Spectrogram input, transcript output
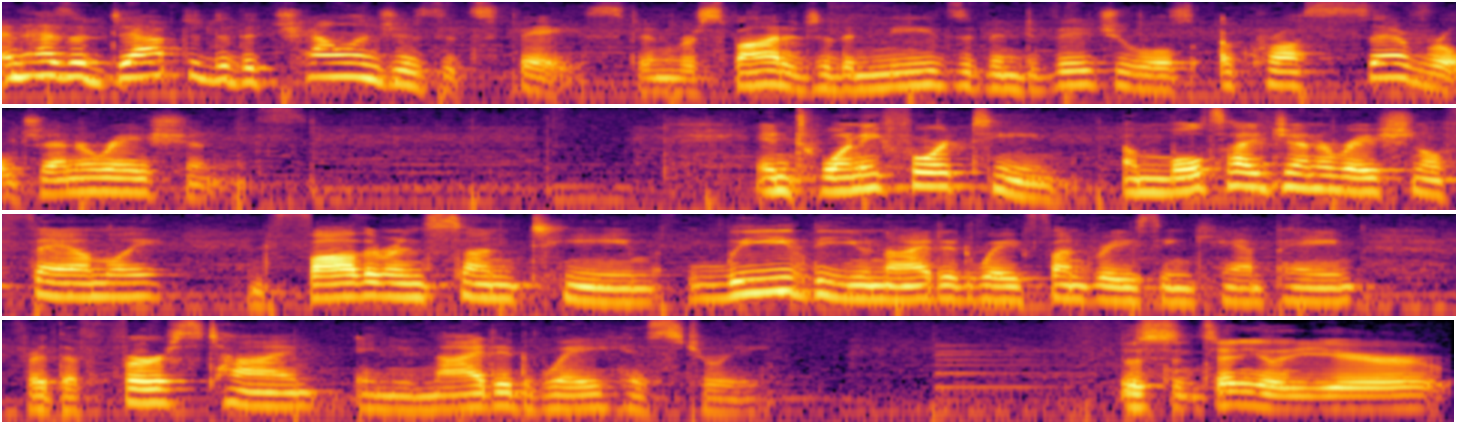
and has adapted to the challenges it's faced and responded to the needs of individuals across several generations. In 2014, a multi generational family and father and son team lead the United Way fundraising campaign for the first time in United Way history. The centennial year,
